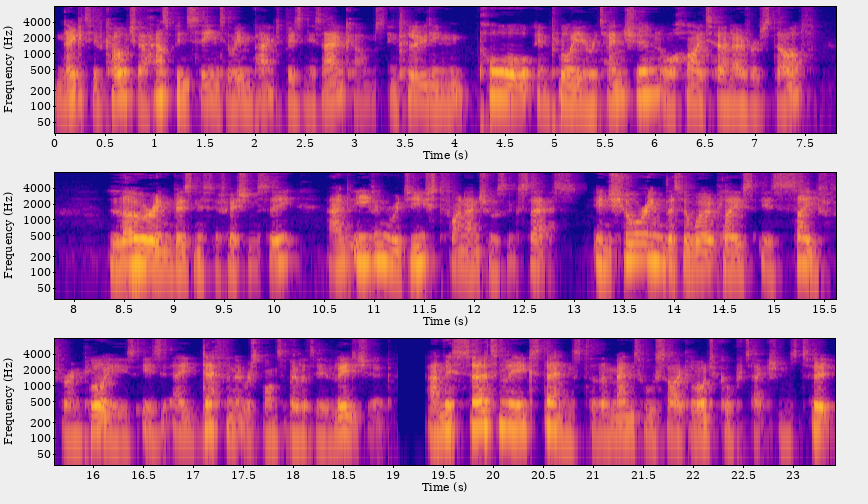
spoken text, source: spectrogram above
negative culture has been seen to impact business outcomes, including poor employee retention or high turnover of staff, lowering business efficiency, and even reduced financial success. Ensuring that a workplace is safe for employees is a definite responsibility of leadership, and this certainly extends to the mental psychological protections too.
